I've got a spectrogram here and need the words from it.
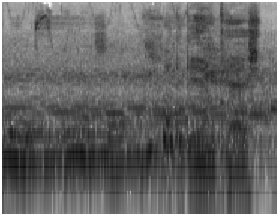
goodness. Damn, Cash.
